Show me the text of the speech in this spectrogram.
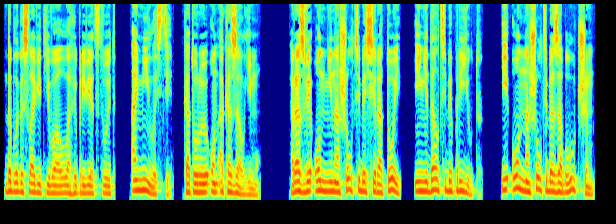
да благословит его Аллах и приветствует, о милости, которую он оказал ему. Разве он не нашел тебя сиротой и не дал тебе приют? И он нашел тебя заблудшим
